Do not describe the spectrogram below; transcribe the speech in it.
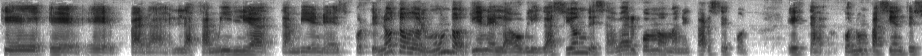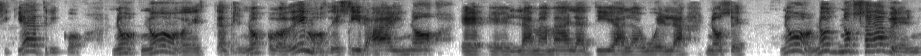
que eh, eh, para la familia también es, porque no todo el mundo tiene la obligación de saber cómo manejarse con, esta, con un paciente psiquiátrico. No, no, este, no podemos decir, ay, no, eh, la mamá, la tía, la abuela, no sé. No, no, no saben,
